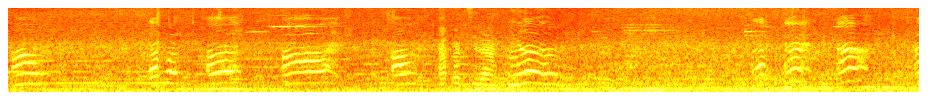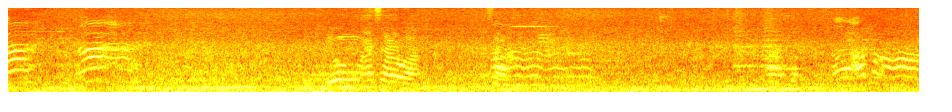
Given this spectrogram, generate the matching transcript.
ah. Ah, ah, ah, Apat sila. Ah, ah, ah, ah, ah. Yung asawa. Asawa. Apa? Ah, apa? Ah,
